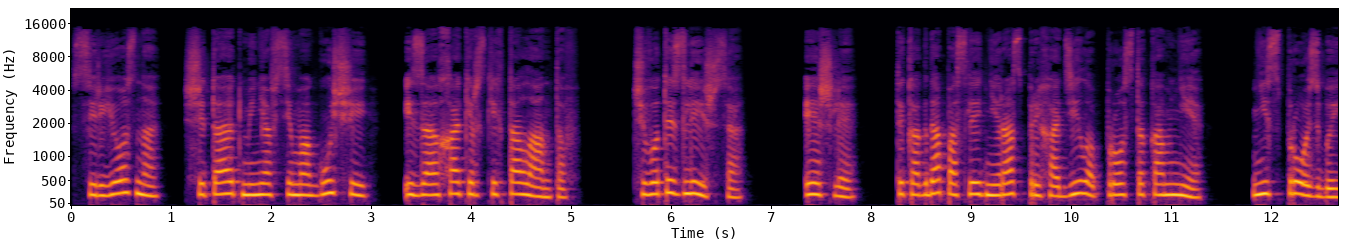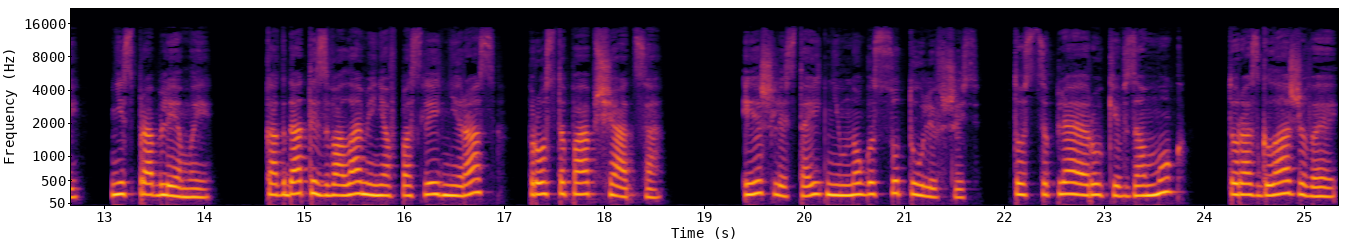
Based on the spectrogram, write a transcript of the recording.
Серьезно? Считают меня всемогущей из-за хакерских талантов. Чего ты злишься? Эшли, ты когда последний раз приходила просто ко мне? Не с просьбой, не с проблемой. Когда ты звала меня в последний раз просто пообщаться?» Эшли стоит немного сутулившись, то сцепляя руки в замок, то разглаживая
